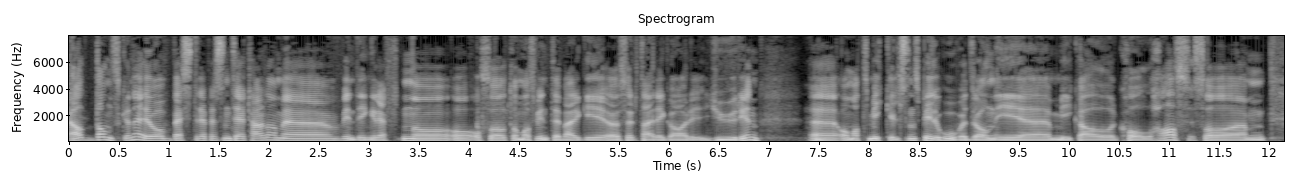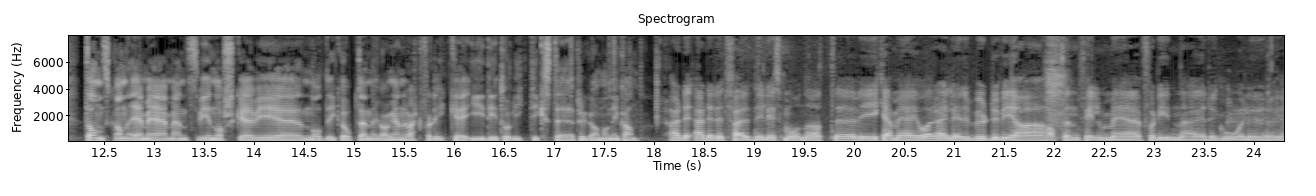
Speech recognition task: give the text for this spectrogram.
Ja, Danskene er jo best representert her, da, med Vinding Reften og, og også Thomas Winterberg i Øser Terregar-juryen. Eh, at Mats Mikkelsen spiller hovedrollen i eh, Michael Kohlhaas. Så um, danskene er med, mens vi norske vi nådde ikke opp denne gangen. I hvert fall ikke i de to viktigste programmene i Cannes. Er det, er det rettferdig, Lismoen, at eh, vi ikke er med i år? Eller burde vi ha hatt en film med fordi den er god, eller vi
